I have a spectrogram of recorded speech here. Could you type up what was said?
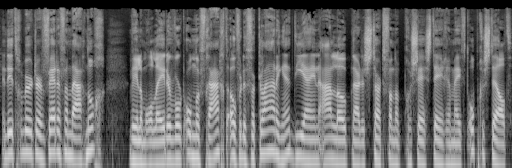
En dit gebeurt er verder vandaag nog. Willem Holleder wordt ondervraagd over de verklaringen die hij in aanloop naar de start van het proces tegen hem heeft opgesteld.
